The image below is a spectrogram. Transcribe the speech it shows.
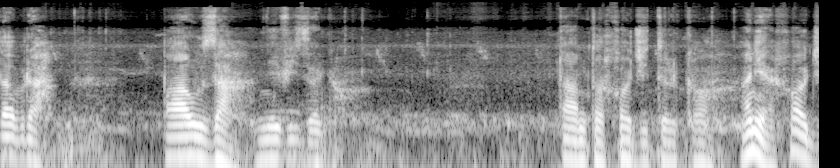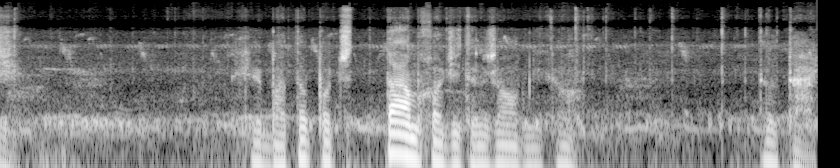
Dobra, pauza, nie widzę go. Tam to chodzi tylko, a nie, chodzi. Chyba to pocz... tam chodzi ten żałobnik, o. Tutaj.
